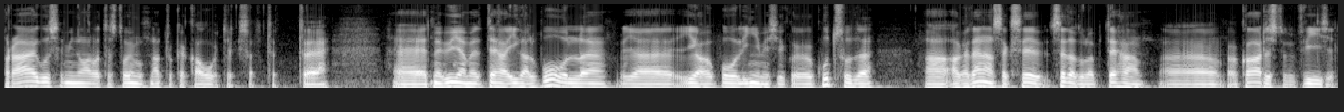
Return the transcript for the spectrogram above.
Praegu see minu arvates toimub natuke kaootiliselt, et et me püüame teha igal pool ja igal pool inimesi kutsuda aga tänaseks see, seda tuleb teha äh, kaardistatud viisil,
